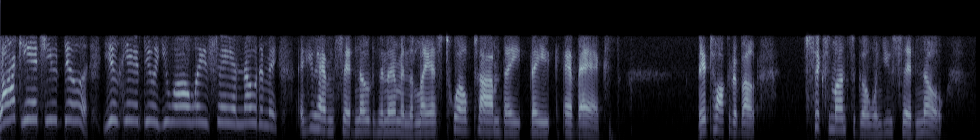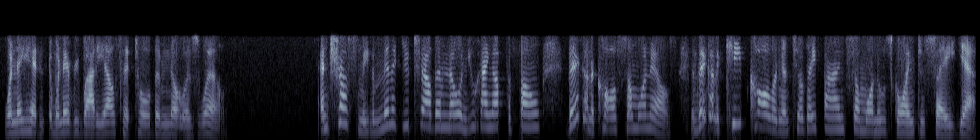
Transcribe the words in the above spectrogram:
Why can't you do it? You can't do it. You always saying no to me, and you haven't said no to them in the last twelve times they they have asked. They're talking about six months ago when you said no, when they had when everybody else had told them no as well. And trust me, the minute you tell them no and you hang up the phone, they're going to call someone else. And they're going to keep calling until they find someone who's going to say yes.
